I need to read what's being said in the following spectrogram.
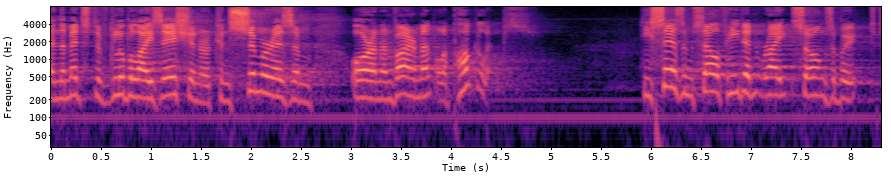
in the midst of globalization or consumerism or an environmental apocalypse. He says himself he didn't write songs about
